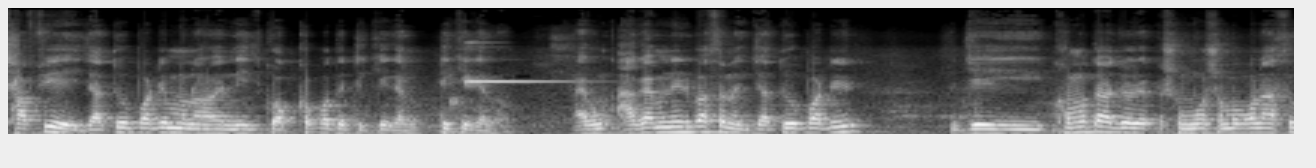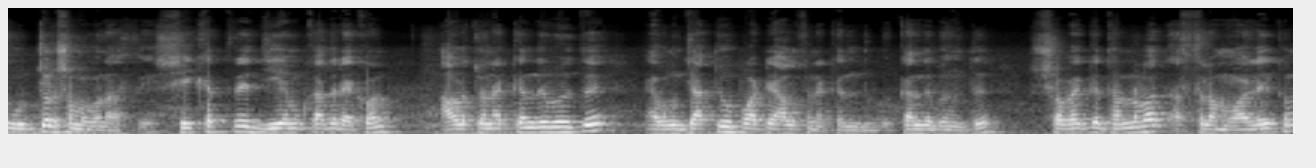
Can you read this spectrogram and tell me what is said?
ছাপিয়ে জাতীয় পার্টি মনে হয় নিজ কক্ষপথে টিকে গেল টিকে গেল। এবং আগামী নির্বাচনে জাতীয় পার্টির যেই ক্ষমতা যে একটা সমূহ সম্ভাবনা আছে, উজ্জ্বল সম্ভাবনা আছে, সেই ক্ষেত্রে জিএম কাদের এখন আলোচনার কেন্দ্রবিন্দুতে এবং জাতীয় পার্টি আলোচনা কেন্দ্র, কেন্দ্রবিন্দুতে। সবাইকে ধন্যবাদ। আসসালামু আলাইকুম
